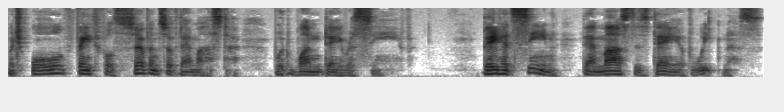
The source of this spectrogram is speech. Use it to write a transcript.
which all faithful servants of their master would one day receive. They had seen their master's day of weakness.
